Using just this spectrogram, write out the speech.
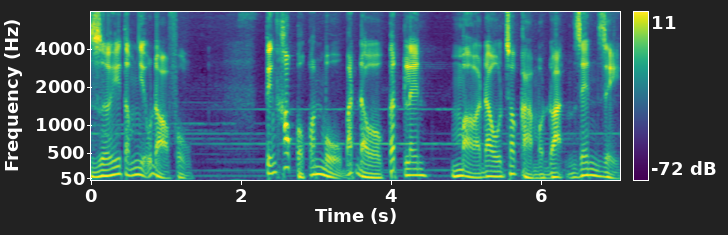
Dưới tấm nhiễu đỏ phủ. Tiếng khóc của con mụ bắt đầu cất lên, Mở đầu cho cả một đoạn rên rỉ.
